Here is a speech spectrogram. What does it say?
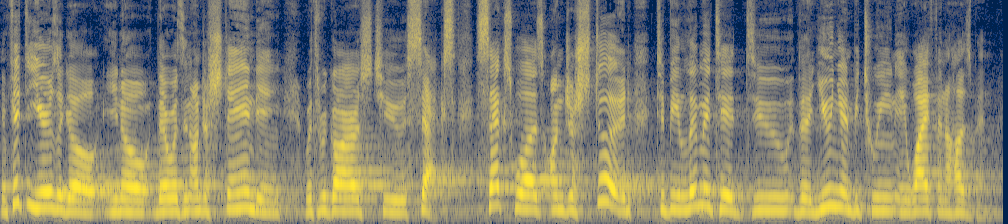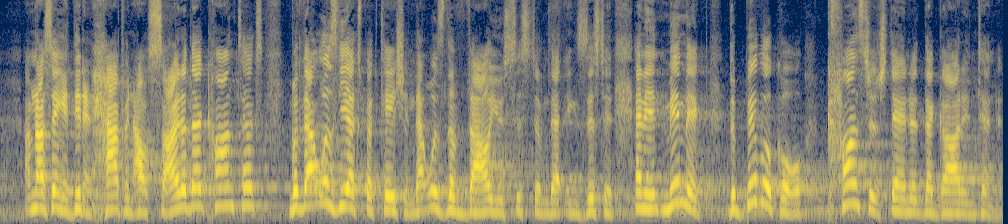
And 50 years ago, you know, there was an understanding with regards to sex. Sex was understood to be limited to the union between a wife and a husband. I'm not saying it didn't happen outside of that context, but that was the expectation. That was the value system that existed. And it mimicked the biblical constant standard that God intended.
